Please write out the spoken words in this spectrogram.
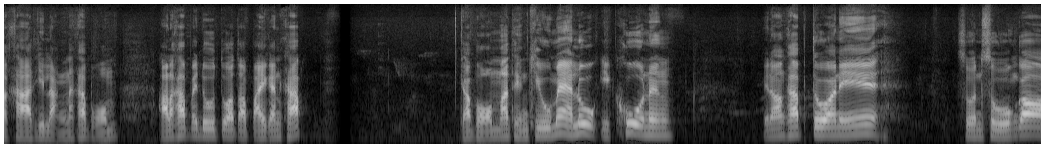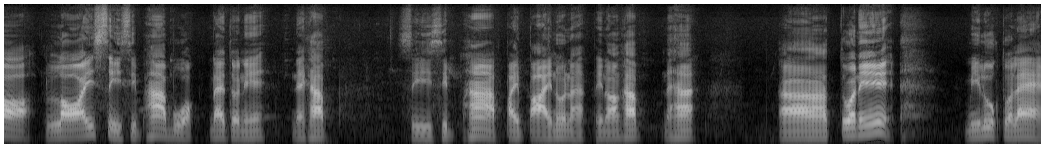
ราคาทีหลังนะครับผม เอาละครับไปดูตัวต่อไปกันครับ ครับผมมาถึงคิวแม่ลูกอีกคู่หนึ่งพี่น้องครับตัวนี้ส่วนสูงก็ 145 บวกได้ตัวนี้นะครับ 45 ปลายปลายนู่นนะพี่น้องครับนะฮะอ่าตัวนี้มีลูกตัวแรก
